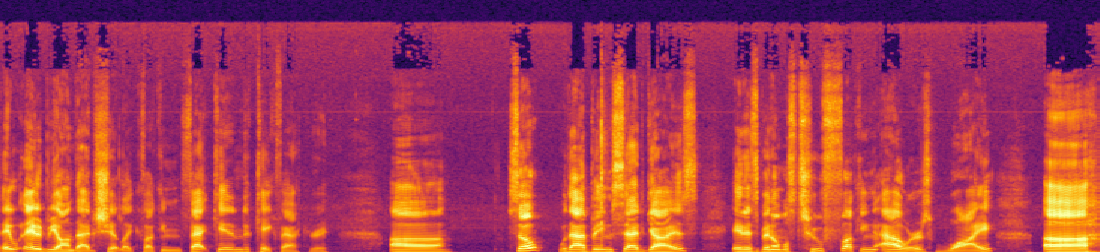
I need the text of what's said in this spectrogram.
they they would be on that shit like fucking Fat Kid and the Cake Factory. Uh, so, with that being said, guys, it has been almost two fucking hours. Why? Uh,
